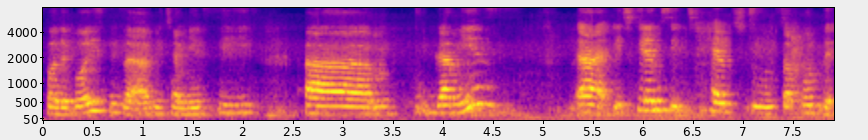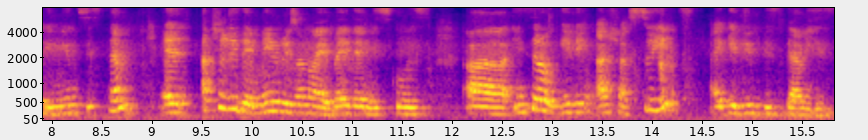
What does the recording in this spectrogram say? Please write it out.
for the boys, these are vitamin C um, gummies. Uh, it claims it helps to support the immune system. And actually, the main reason why I buy them is because uh, instead of giving Asha sweets, I give him these gummies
